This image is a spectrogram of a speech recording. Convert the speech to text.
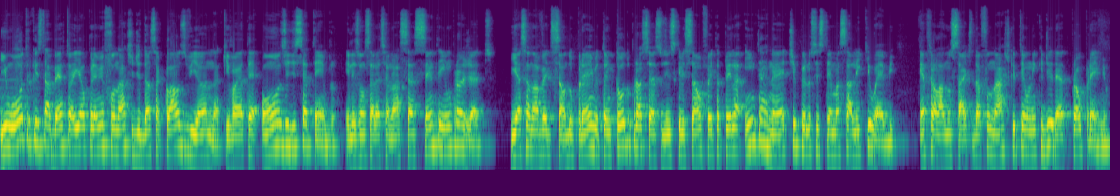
E um outro que está aberto aí é o Prêmio Funarte de Dança Klaus Viana, que vai até 11 de setembro. Eles vão selecionar 61 projetos. E essa nova edição do prêmio tem todo o processo de inscrição feita pela internet pelo sistema Salic Web. Entra lá no site da Funarte que tem um link direto para o prêmio.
